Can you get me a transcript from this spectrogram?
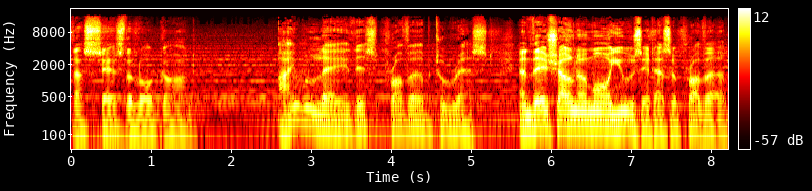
Thus says the Lord God, I will lay this proverb to rest, and they shall no more use it as a proverb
